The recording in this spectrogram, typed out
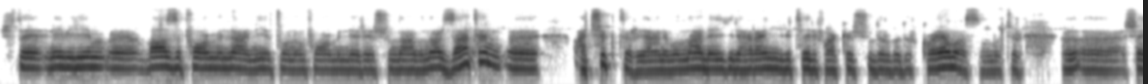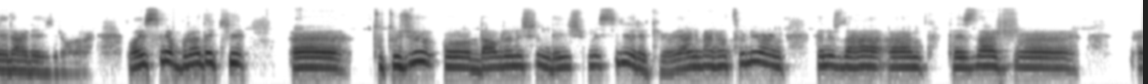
işte ne bileyim e, bazı formüller, Newton'un formülleri, şunlar bunlar zaten açıktır. Yani bunlarla ilgili herhangi bir telif hakkı şudur budur koyamazsın bu tür şeylerle ilgili olarak. Dolayısıyla buradaki tutucu davranışın değişmesi gerekiyor. Yani ben hatırlıyorum henüz daha e, tezler e,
